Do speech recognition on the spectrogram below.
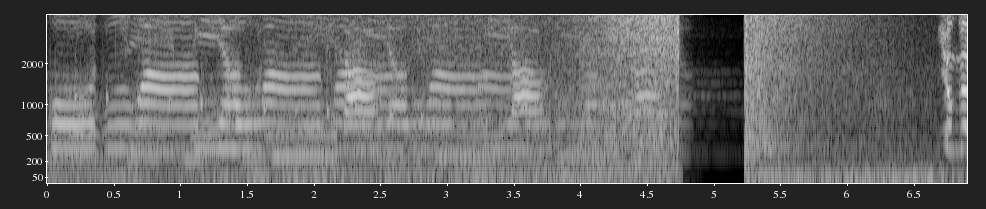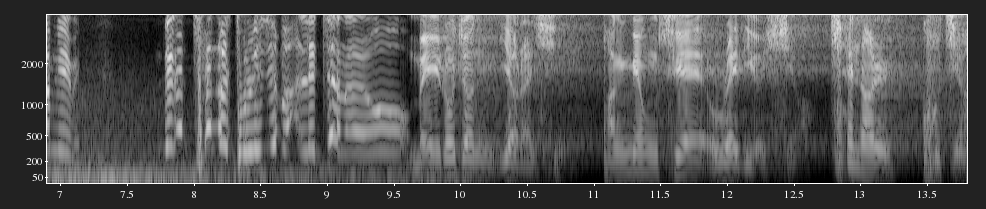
꽃이 피었습니다. 영감님, 내가 채널 돌리지 말랬잖아요. 매일 오전 11시 박명수의 라디오쇼 채널 고정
